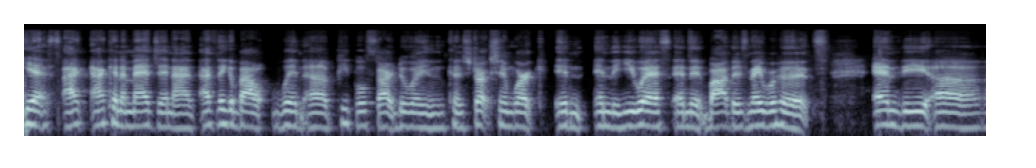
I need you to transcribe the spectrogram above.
Yes, I, I can imagine. I, I think about when uh, people start doing construction work in, in the US and it bothers neighborhoods and the uh,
